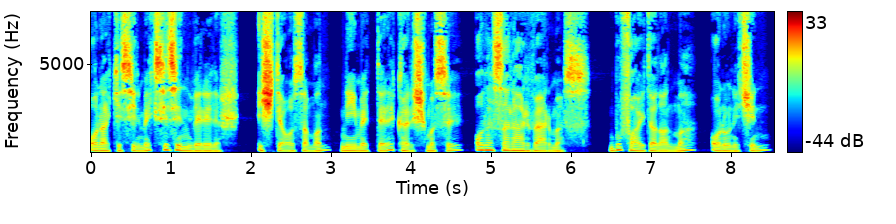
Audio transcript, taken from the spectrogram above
ona kesilmeksizin verilir. İşte o zaman nimetlere karışması ona zarar vermez. Bu faydalanma onun için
